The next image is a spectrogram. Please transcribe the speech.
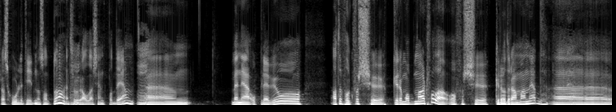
fra skoletiden og sånt. Noe. Jeg tror Mm. alle har kjent på det. Mm. Eh, men jeg opplever jo at folk forsøker å mobbe meg, hvert fall. Da, og forsøker å dra meg ned. Eh,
